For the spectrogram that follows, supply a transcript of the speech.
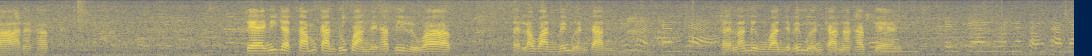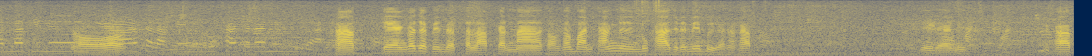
บาร์นะครับ แกงนี่จะซ้ำกันทุกวันไหมครับพี่หรือว่าแต่ละวันไม่เหมือนกัน ไม่เหมือนกันค่ะ แต่ละหนึ่งวันจะไม่เหมือนกันนะครับ แกง เป็นแกงวนสองสามวันมาทีนึงอ๋อสลับเมนูลูกค้าจะได้ไม่เบื่อ ครับ แกงก็จะเป็นแบบสลับกันมาสองสามวันครั้งหนึ่งลูกค้าจะได้ไม่เบื่อนะครับนี่เลยอั นนี้ครับ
